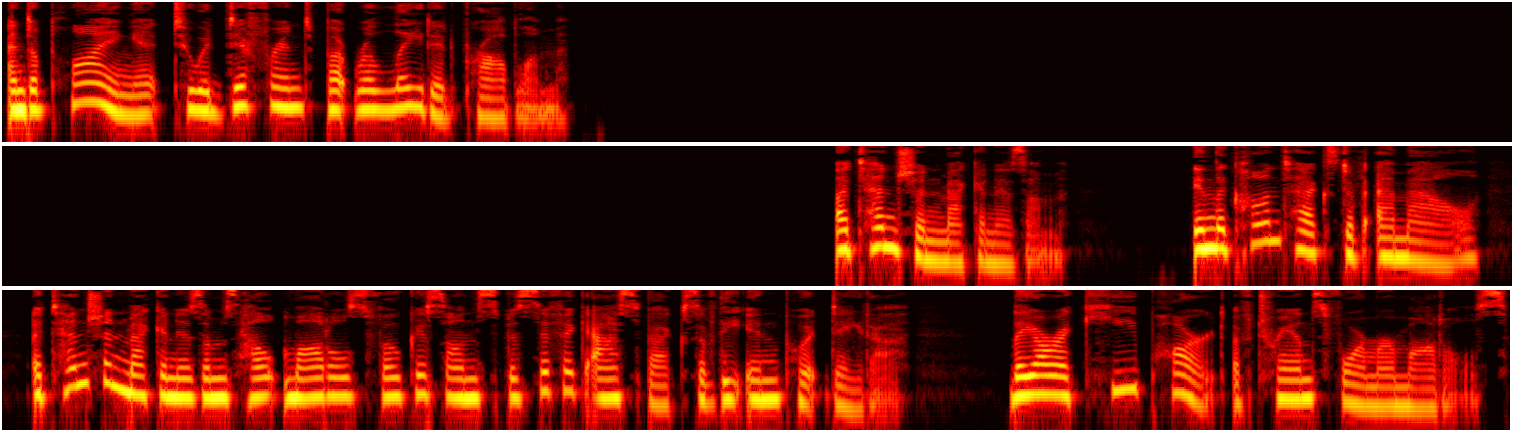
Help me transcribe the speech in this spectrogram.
and applying it to a different but related problem. Attention mechanism. In the context of ML, attention mechanisms help models focus on specific aspects of the input data. They are a key part of transformer models.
